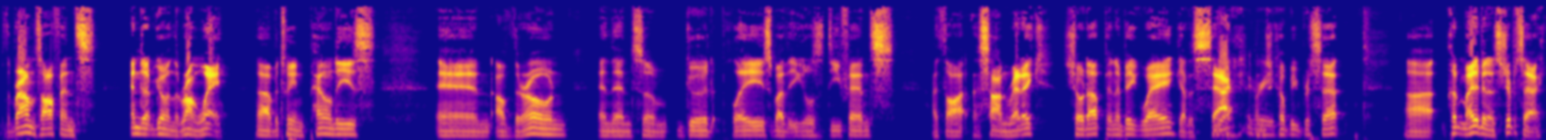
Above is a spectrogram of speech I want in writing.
The Browns' offense ended up going the wrong way uh, between penalties and of their own, and then some good plays by the Eagles' defense. I thought Haason Reddick showed up in a big way, got a sack Yeah, on. Jacoby Brissett. Uh, could might have been a strip sack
